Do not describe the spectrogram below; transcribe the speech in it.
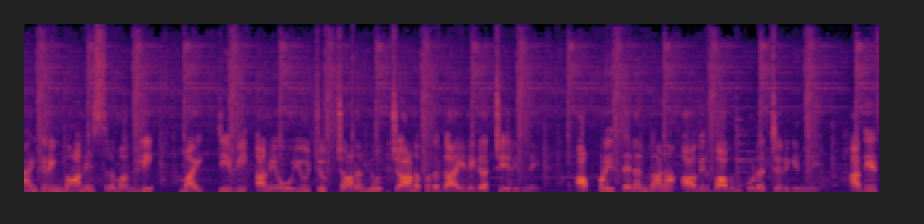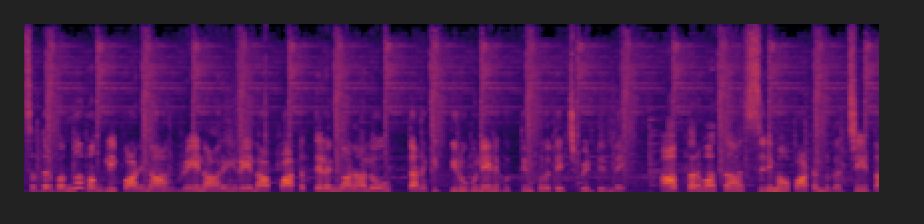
యాంకరింగ్ మానేసిన మంగ్లీ మైక్ టీవీ అనే ఓ యూట్యూబ్ ఛానల్ను జానపద గాయనిగా చేరింది. అప్పుడే తెలంగాణ ఆవిర్భావం కూడా జరిగింది. అదే సందర్భంగా మంగ్లీ పాడిన రేలా రే రేలా పాట తెలంగాణలో తనకి తిరుగులేని గుర్తింపును తెచ్చిపెట్టింది. ఆ తర్వాత సినిమా పాటలు రచయిత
